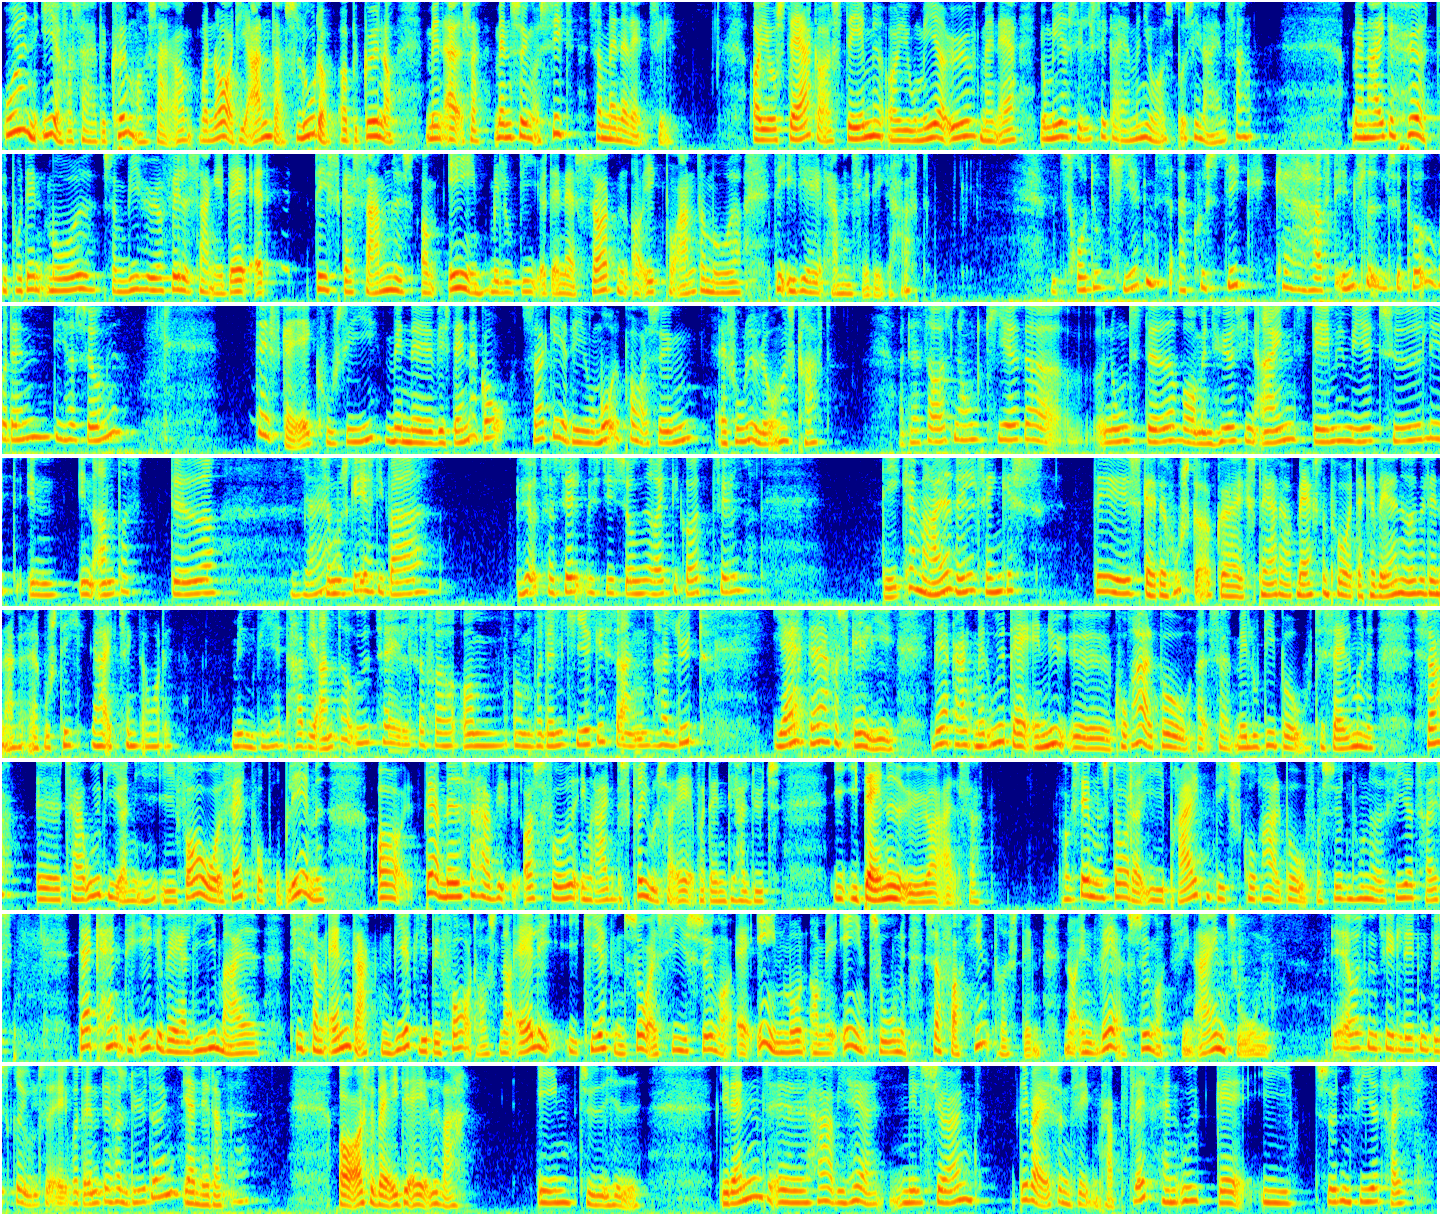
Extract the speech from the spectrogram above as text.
uden i og for sig at bekymre sig om, hvornår de andre slutter og begynder, men altså, man synger sit, som man er vant til. Og jo stærkere stemme, og jo mere øvet man er, jo mere selvsikker er man jo også på sin egen sang. Man har ikke hørt det på den måde, som vi hører fællessang i dag, at det skal samles om én melodi, og den er sådan og ikke på andre måder. Det ideal har man slet ikke haft. Men tror du, kirkens akustik kan have haft indflydelse på, hvordan de har sunget? Det skal jeg ikke kunne sige, men øh, hvis den er god, så giver det jo mod på at synge af fulde lungers kraft. Og der er så også nogle kirker, nogle steder, hvor man hører sin egen stemme mere tydeligt end, end andre steder. Ja. Så måske har de bare hørt sig selv, hvis de er sunget rigtig godt til. Det kan meget vel tænkes. Det skal der huske at gøre eksperter opmærksom på, at der kan være noget med den akustik. Jeg har ikke tænkt over det. Men vi, har vi andre udtalelser for, om, om hvordan kirkesangen har lyttet? Ja, der er forskellige. Hver gang man udgav en ny øh, koralbog, altså melodibog til salmerne, så øh, tager udgiveren i, i foråret fat på problemet, og dermed så har vi også fået en række beskrivelser af, hvordan det har lyttet i, i dannede ører, altså For eksempel står der i Breitendiks koralbog fra 1764, der kan det ikke være lige meget, til som andagten virkelig befordres, når alle i kirken så at sige synger af en mund og med en tone, så forhindres den, når enhver synger sin egen tone. Det er jo sådan set lidt en beskrivelse af, hvordan det har lyttet, ikke? Ja, netop. Ja. Og også hvad idealet var. Entydighed. Et andet øh, har vi her, Nils Schøring. Det var sådan set en pamflet, han udgav i 1764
